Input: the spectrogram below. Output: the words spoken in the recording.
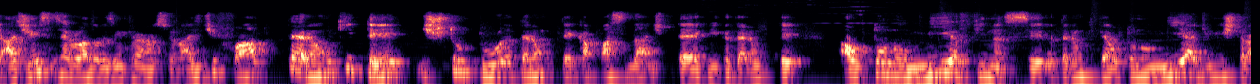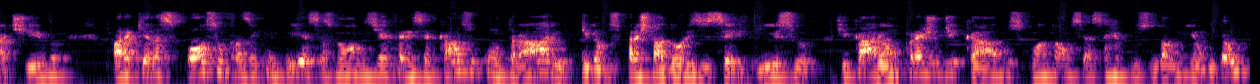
agências reguladoras internacionais, de fato, terão que ter estrutura, terão que ter capacidade técnica, terão que ter autonomia financeira, terão que ter autonomia administrativa para que elas possam fazer cumprir essas normas de referência. Caso contrário, digamos, prestadores de serviço ficarão prejudicados quanto ao acesso a recursos da União. Então,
